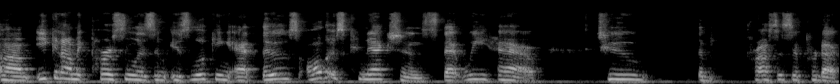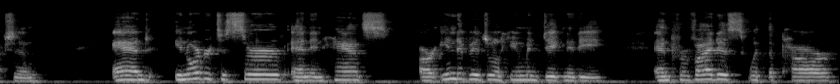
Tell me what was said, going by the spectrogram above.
um, economic personalism is looking at those all those connections that we have to the process of production, and in order to serve and enhance our individual human dignity and provide us with the power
